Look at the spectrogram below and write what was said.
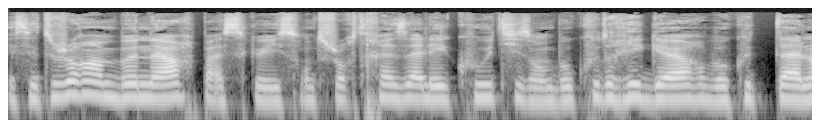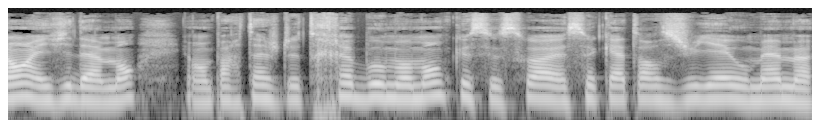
Et c'est toujours un bonheur parce qu'ils sont toujours très à l'écoute, ils ont beaucoup de rigueur, beaucoup de talent évidemment. Et on partage de très beaux moments, que ce soit ce 14 juillet ou même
